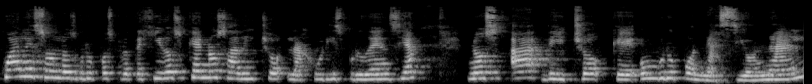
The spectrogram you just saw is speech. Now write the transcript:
¿cuáles son los grupos protegidos? ¿Qué nos ha dicho la jurisprudencia? Nos ha dicho que un grupo nacional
